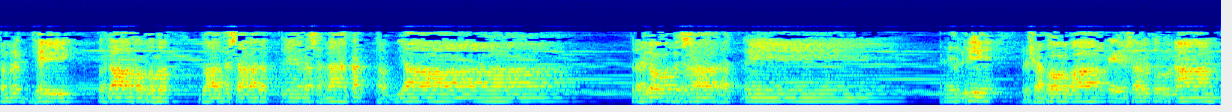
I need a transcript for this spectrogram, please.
समृद्ध्यै तदाहुः द्वादशारत्ने वशना कर्तव्या त्रयोदशारत्ने वृषभो वा एष ऋतूनाम्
